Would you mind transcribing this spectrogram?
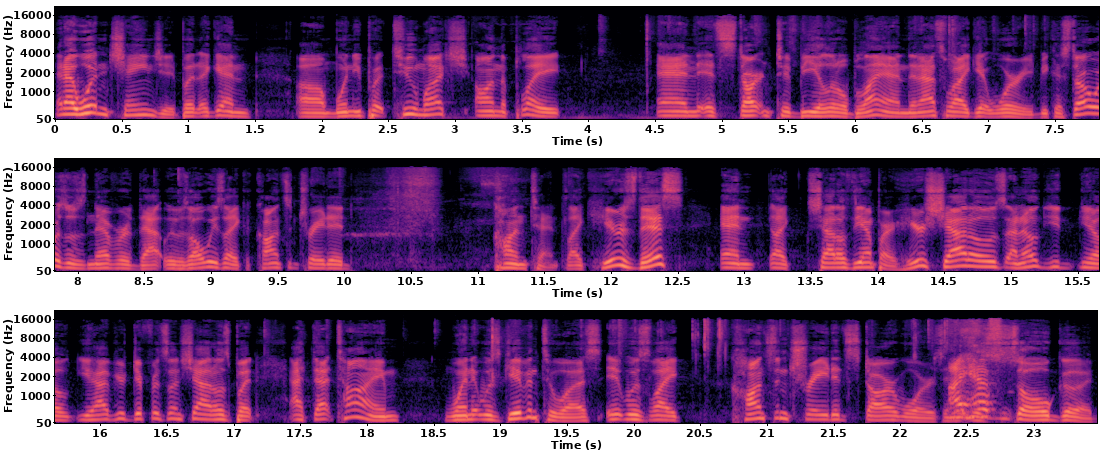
and I wouldn't change it. But again, um, when you put too much on the plate. And it's starting to be a little bland, then that's why I get worried because Star Wars was never that. It was always like a concentrated content. Like here's this and like Shadows of the Empire. Here's Shadows. I know you you know you have your difference on Shadows, but at that time when it was given to us, it was like concentrated Star Wars and I it have- was so good.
